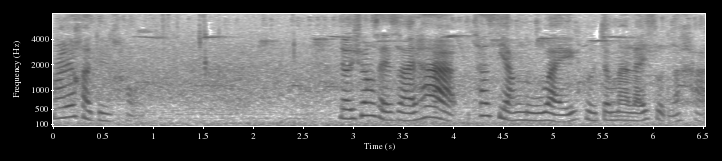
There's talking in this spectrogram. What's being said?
มาเลยค่ะกินเขาเดี๋ยวช่วงสายๆถ้า ถ้าเสียงหนูไหวหนูจะมาไลฟ์สดนะคะ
